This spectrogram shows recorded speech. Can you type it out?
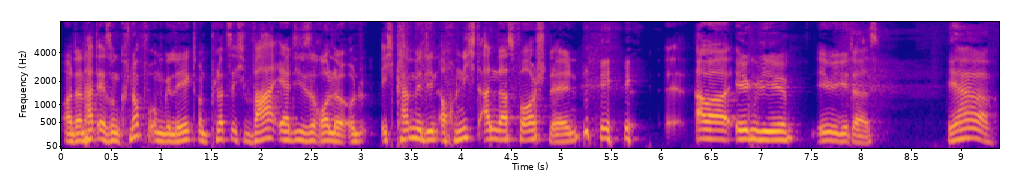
Und dann hat er so einen Knopf umgelegt und plötzlich war er diese Rolle und ich kann mir den auch nicht anders vorstellen. Aber irgendwie, irgendwie geht das. Ja,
